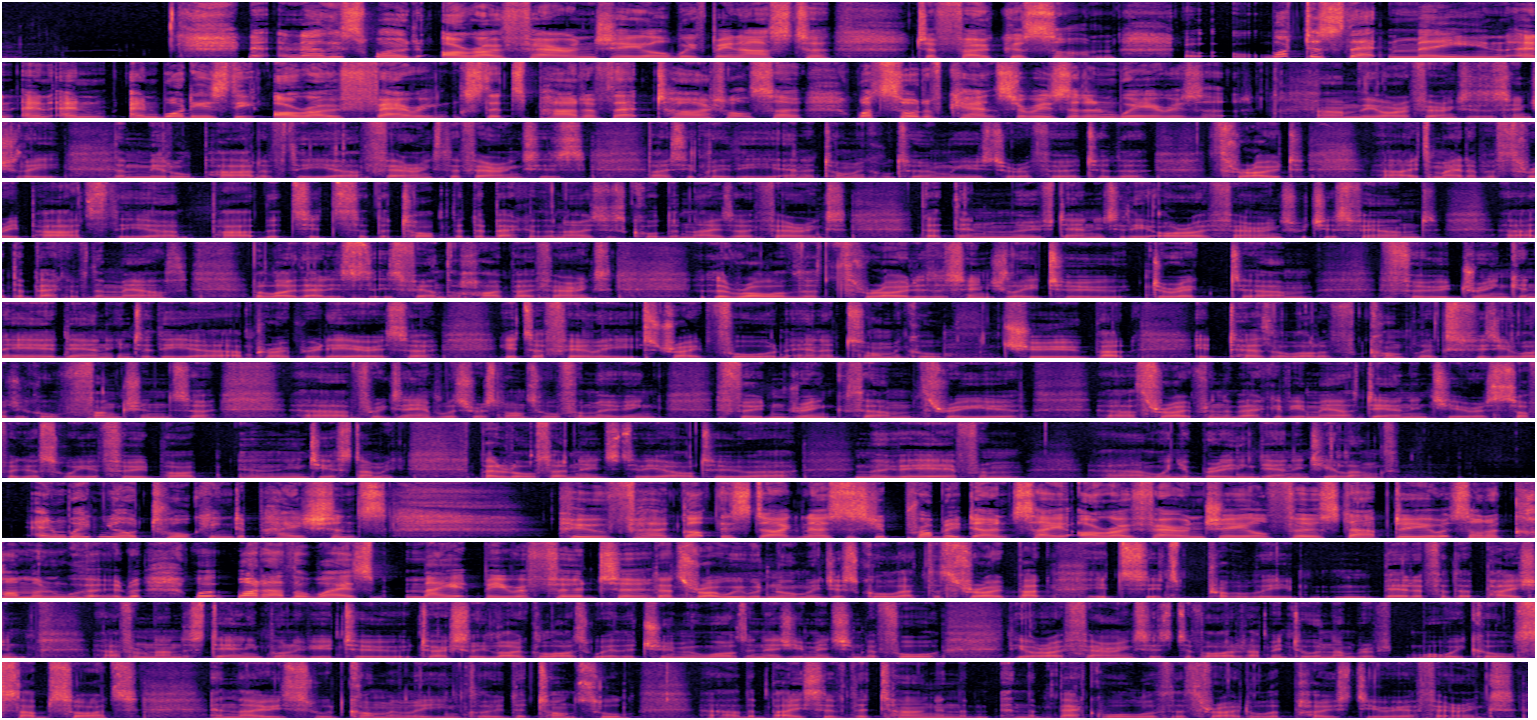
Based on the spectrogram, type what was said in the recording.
Now, now, this word oropharyngeal we've been asked to, to focus on. What does that mean, and, and, and, and what is the oropharynx that's part of that title? So, what sort of cancer is it, and where is it? Um, the oropharynx is essentially the middle part of the uh, pharynx. The pharynx is basically the anatomical term we use to refer to the throat. Uh, it's made up of three parts. The uh, part that sits at the top, at the back of the nose, is called the nasopharynx. That then moves down into the oropharynx, which is found uh, at the back of the mouth. Below that is, is found the hypopharynx. The role of the throat is essentially to direct um, food, drink, and air down into the uh, appropriate area. So it's a fairly straightforward anatomical tube, but it has a lot of complex physiological functions. So, uh, for example, it's responsible for moving food and drink um, through your uh, throat from the back of your mouth down into your esophagus or your food pipe and into your stomach. But it also needs to be able to uh, move air from uh, when you're breathing down into your lungs. And when you're talking to patients, who've uh, got this diagnosis, you probably don't say oropharyngeal first up, do you? It's not a common word. What other ways may it be referred to? That's right. We would normally just call that the throat, but it's it's probably better for the patient uh, from an understanding point of view to, to actually localise where the tumour was. And as you mentioned before, the oropharynx is divided up into a number of what we call subsites, and those would commonly include the tonsil, uh, the base of the tongue, and the and the back wall of the throat or the posterior pharynx.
